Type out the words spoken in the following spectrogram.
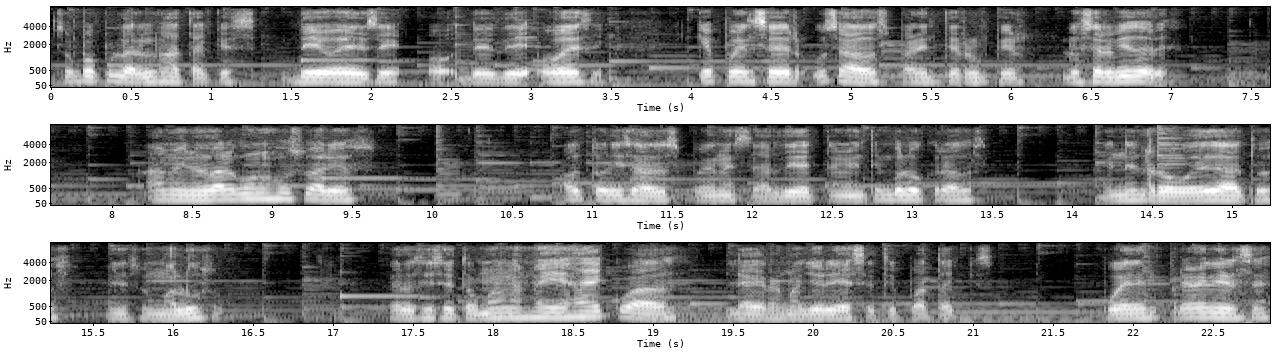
son populares los ataques DOS o DDoS que pueden ser usados para interrumpir los servidores. A menudo algunos usuarios autorizados pueden estar directamente involucrados en el robo de datos en su mal uso. Pero si se toman las medidas adecuadas, la gran mayoría de este tipo de ataques pueden prevenirse,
